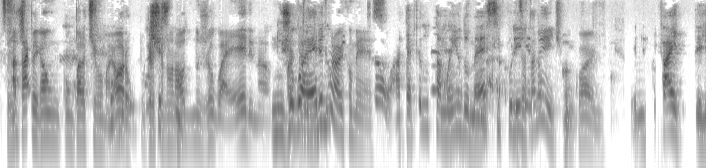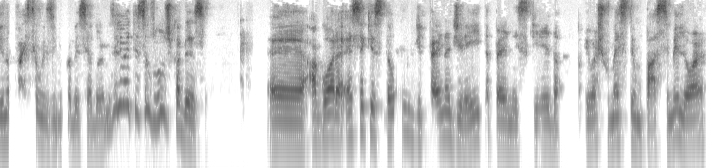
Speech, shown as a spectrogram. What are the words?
Se a a gente parte- pegar um comparativo maior, o Cristiano assim, Ronaldo no jogo aéreo, na no jogo partida é aéreo muito maior que o Messi. não, até pelo tamanho do Messi, por ele, Exatamente, concordo. ele não vai, ele não vai ser um exímio cabeceador, mas ele vai ter seus gols de cabeça. É, agora, essa questão de perna direita, perna esquerda, eu acho que o Messi tem um passe melhor.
